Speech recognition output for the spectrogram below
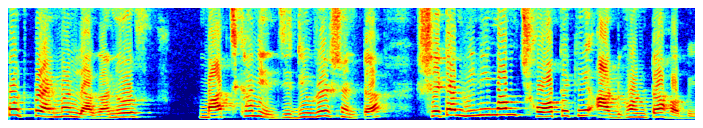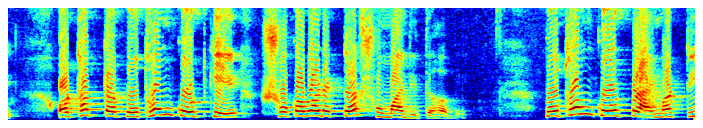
কোট প্রাইমার লাগানোর মাঝখানে যে ডিউরেশনটা, সেটা মিনিমাম ছ থেকে আট ঘণ্টা হবে। অর্থাৎ তার প্রথম কোটকে শোকাবার একটা সময় দিতে হবে। প্রথম কোট প্রাইমারটি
